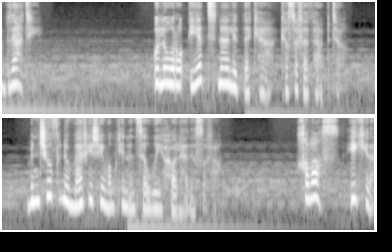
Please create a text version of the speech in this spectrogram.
بذاتي. ولو رؤيتنا للذكاء كصفة ثابتة بنشوف أنه ما في شيء ممكن نسويه حول هذه الصفة. خلاص هي كذا.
